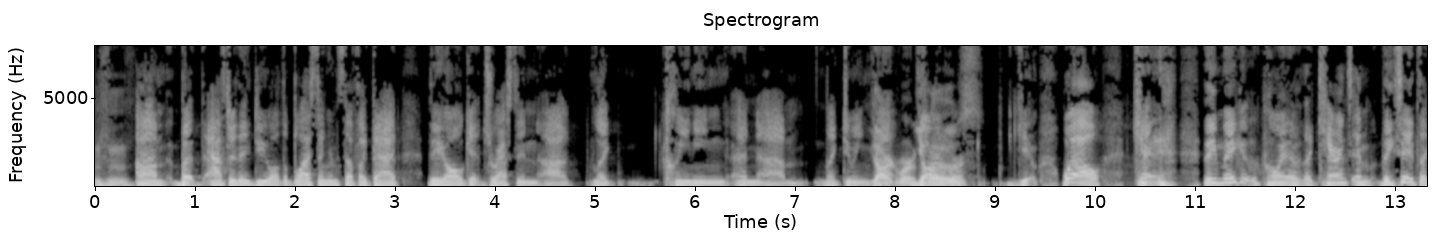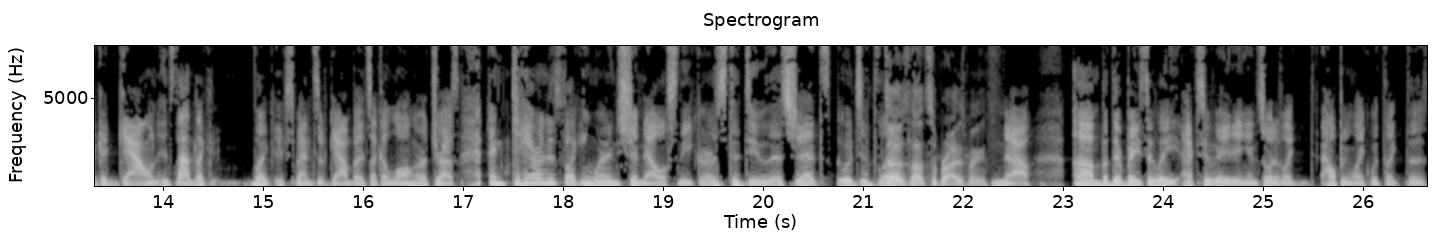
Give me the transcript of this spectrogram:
Um, but after they do all the blessing and stuff like that, they all get dressed in uh, like cleaning and um, like doing Yard uh, work Yard clothes. work. Yeah. Well, Ka- they make a point of like Karen's, and they say it's like a gown. It's not like like expensive gown, but it's like a longer dress. And Karen is fucking wearing Chanel sneakers to do this shit, which is like Does not surprise me. no. Um, but they're basically excavating and sort of like helping like with like the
